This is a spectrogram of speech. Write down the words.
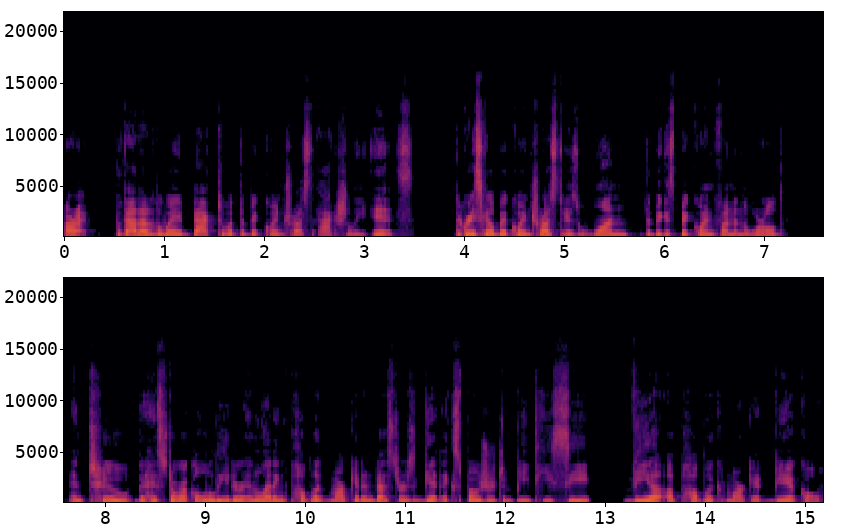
All right, with that out of the way, back to what the Bitcoin Trust actually is. The Grayscale Bitcoin Trust is one, the biggest Bitcoin fund in the world, and two, the historical leader in letting public market investors get exposure to BTC via a public market vehicle.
